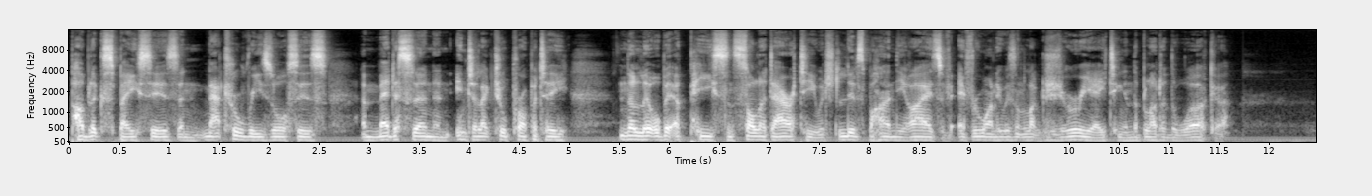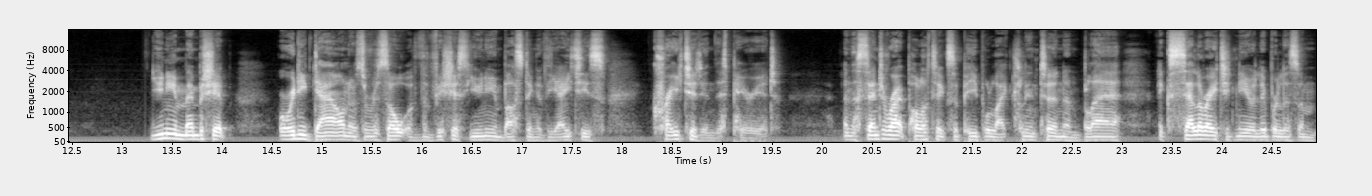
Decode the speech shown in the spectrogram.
public spaces and natural resources and medicine and intellectual property and the little bit of peace and solidarity which lives behind the eyes of everyone who isn't luxuriating in the blood of the worker. Union membership, already down as a result of the vicious union busting of the 80s, cratered in this period. And the centre right politics of people like Clinton and Blair accelerated neoliberalism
